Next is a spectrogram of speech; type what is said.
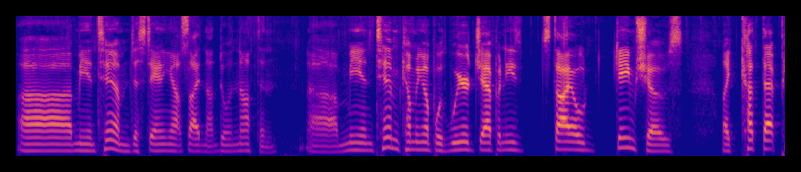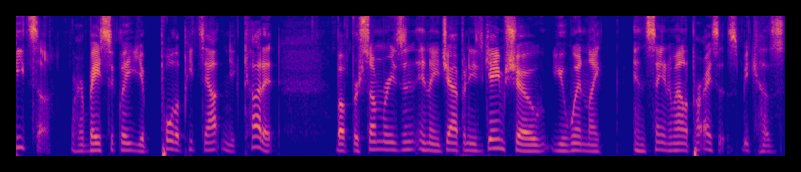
Uh, me and Tim just standing outside not doing nothing. Uh, me and Tim coming up with weird Japanese style game shows like cut that pizza, where basically you pull the pizza out and you cut it. But for some reason, in a Japanese game show, you win like insane amount of prizes because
